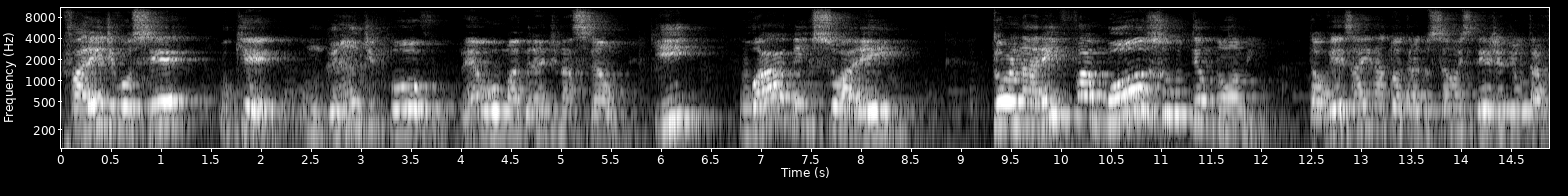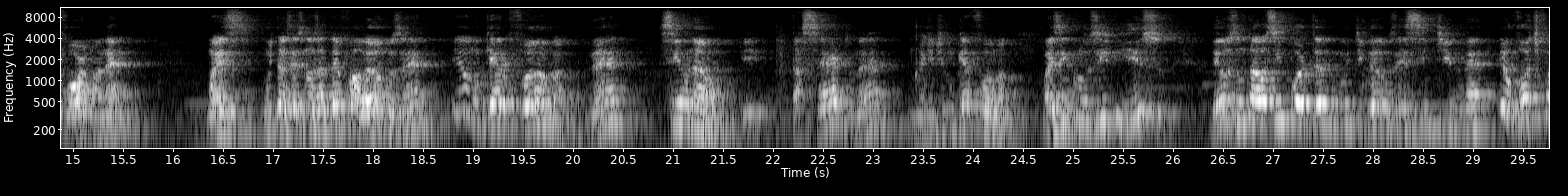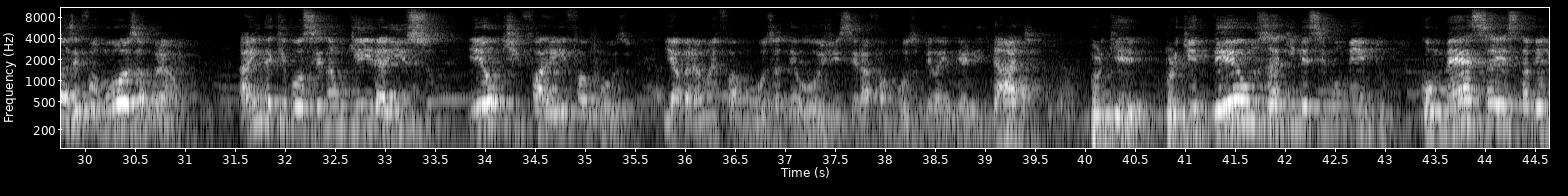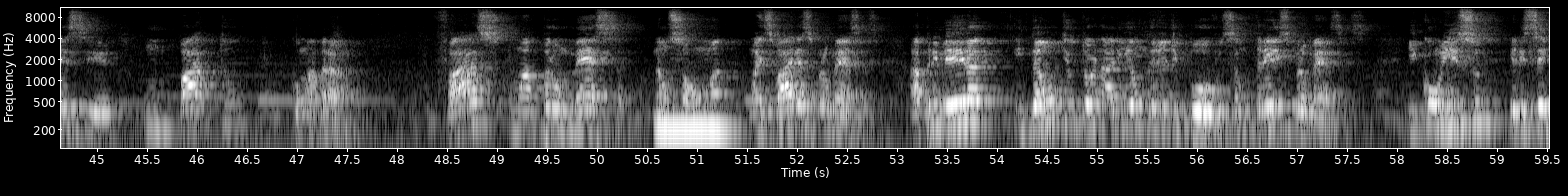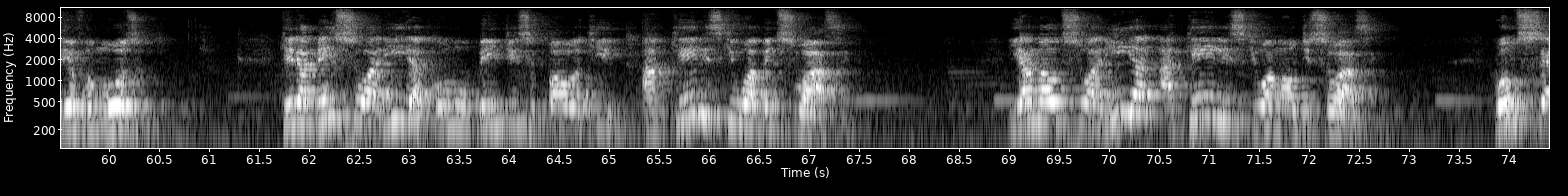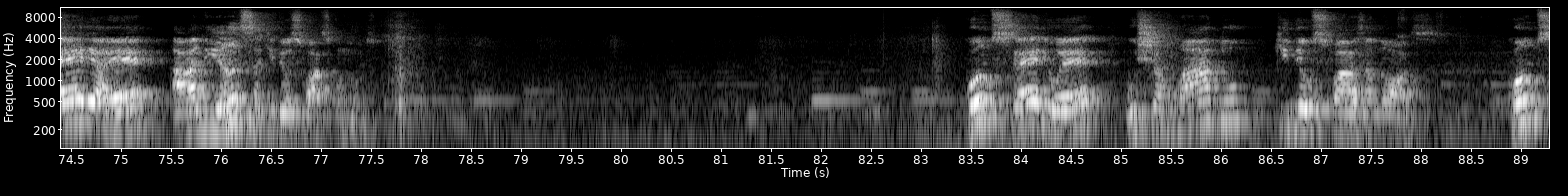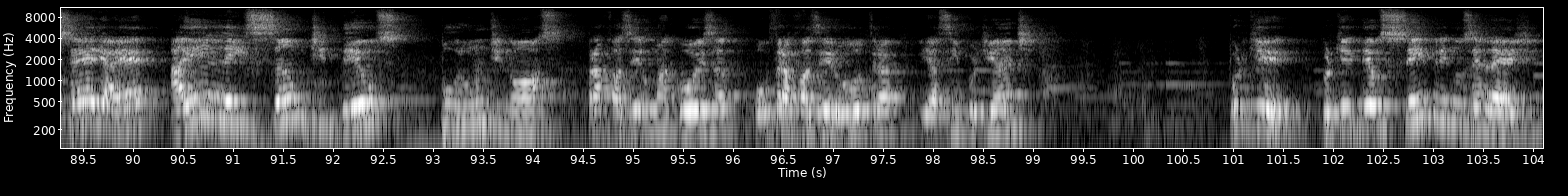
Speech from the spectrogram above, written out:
Farei de você o que? Um grande povo, né? ou uma grande nação, e o abençoarei, tornarei famoso o teu nome. Talvez aí na tua tradução esteja de outra forma, né? Mas muitas vezes nós até falamos, né? Eu não quero fama, né? Sim ou não? E tá certo, né? A gente não quer fama. Mas inclusive isso, Deus não estava se importando muito, digamos, nesse sentido, né? Eu vou te fazer famoso, Abraão. Ainda que você não queira isso, eu te farei famoso. E Abraão é famoso até hoje e será famoso pela eternidade. Por quê? Porque Deus aqui nesse momento começa a estabelecer um pacto com Abraão. Faz uma promessa, não só uma, mas várias promessas. A primeira, então, que o tornaria um grande povo. São três promessas. E com isso ele seria famoso. Que ele abençoaria, como bem disse o Paulo aqui, aqueles que o abençoassem. E amaldiçoaria aqueles que o amaldiçoassem. Quão séria é a aliança que Deus faz conosco. Quão sério é o chamado que Deus faz a nós. Quão séria é a eleição de Deus por um de nós para fazer uma coisa ou para fazer outra e assim por diante. Por quê? Porque Deus sempre nos elege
